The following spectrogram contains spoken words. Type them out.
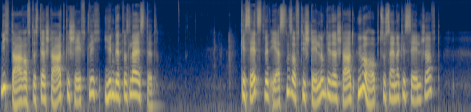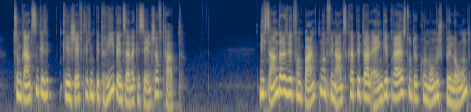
Nicht darauf, dass der Staat geschäftlich irgendetwas leistet. Gesetzt wird erstens auf die Stellung, die der Staat überhaupt zu seiner Gesellschaft, zum ganzen geschäftlichen Betrieb in seiner Gesellschaft hat. Nichts anderes wird von Banken und Finanzkapital eingepreist und ökonomisch belohnt,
